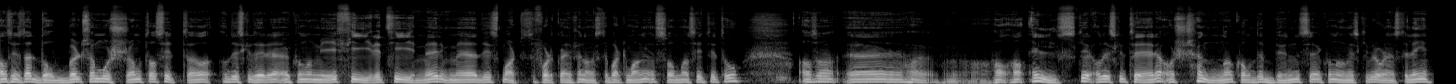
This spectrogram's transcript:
han syns det er dobbelt så morsomt å sitte og, diskutere økonomi i fire timer med de smarteste folka i Finansdepartementet som å sitte i to. Altså, uh, han, han, elsker å diskutere og skjønne og komme til bunns i økonomiske problemstillinger.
